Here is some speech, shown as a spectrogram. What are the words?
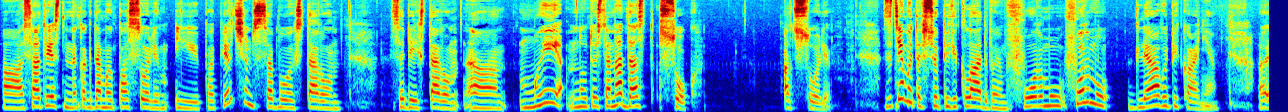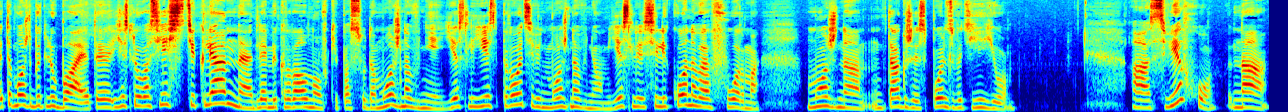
А, соответственно, когда мы посолим и поперчим с обоих сторон, с обеих сторон, а, мы, ну, то есть она даст сок от соли. Затем это все перекладываем в форму, форму для выпекания. А, это может быть любая. Это, если у вас есть стеклянная для микроволновки посуда, можно в ней. Если есть противень, можно в нем. Если силиконовая форма, можно также использовать ее. А сверху на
